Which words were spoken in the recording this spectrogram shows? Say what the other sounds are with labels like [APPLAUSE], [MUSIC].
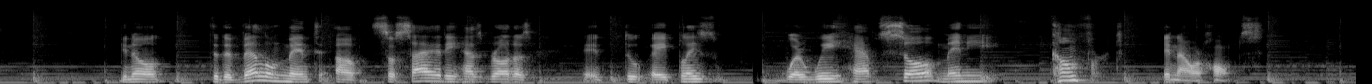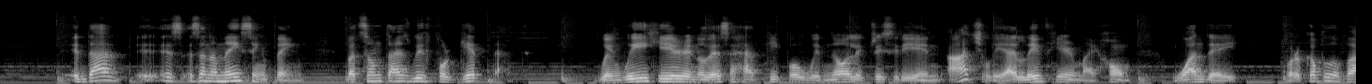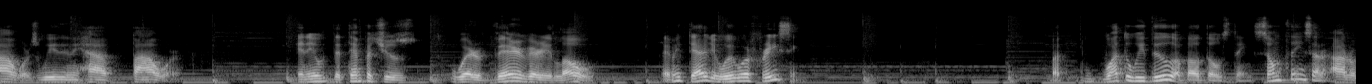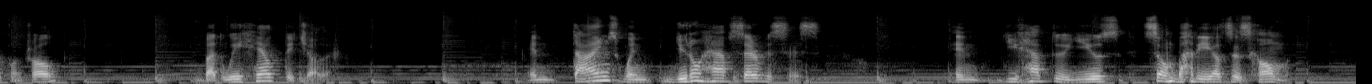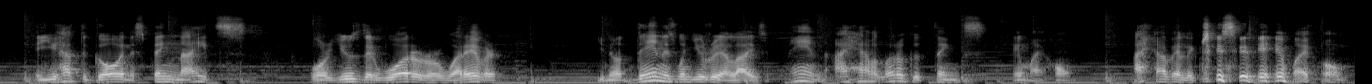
You know, the development of society has brought us eh, to a place where we have so many comfort in our homes. And that is, is an amazing thing, but sometimes we forget that. When we here in Odessa had people with no electricity, and actually I lived here in my home one day for a couple of hours we didn't have power. And it, the temperatures were very very low. Let me tell you we were freezing. But what do we do about those things? Some things are out of control but we helped each other. In times when you don't have services and you have to use [LAUGHS] somebody else's home you have to go and spend nights or use their water or whatever, you know, then is when you realize, man, I have a lot of good things in my home. I have [LAUGHS] electricity in my home.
